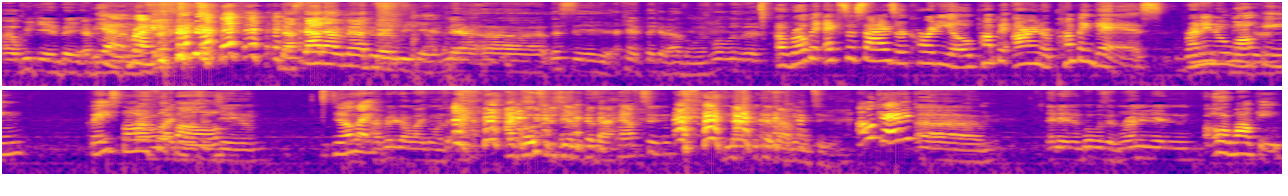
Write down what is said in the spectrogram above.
a weekend thing every yeah, weekend. right. now skydiving, I do every weekend. Now, uh, let's see, I can't think of the other ones. What was it? Aerobic exercise or cardio, pumping iron or pumping gas, running or Neither. walking, baseball I or like football. to gym. you don't like I really don't like going to. I, I go to the gym because I have to, not because I want to. Okay. Um, and then what was it? Running in Or walking.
